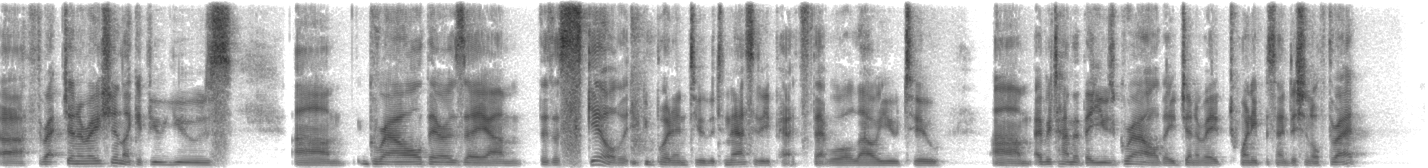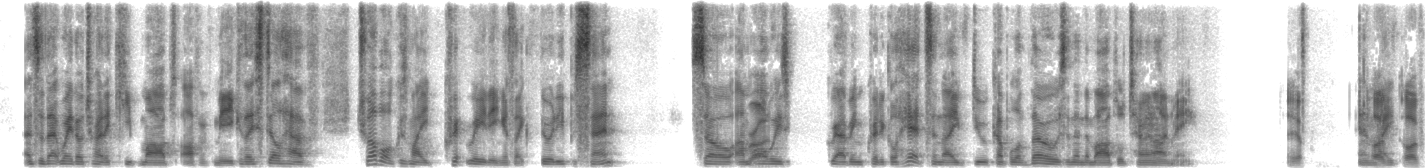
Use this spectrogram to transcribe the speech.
uh, threat generation. Like if you use um, growl, there's a um, there's a skill that you can put into the tenacity pets that will allow you to um, every time that they use growl, they generate twenty percent additional threat, and so that way they'll try to keep mobs off of me because I still have trouble because my crit rating is like thirty percent. So I'm Right. always grabbing critical hits, and I do a couple of those, and then the mobs will turn on me. Yep. And I, I've, I've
